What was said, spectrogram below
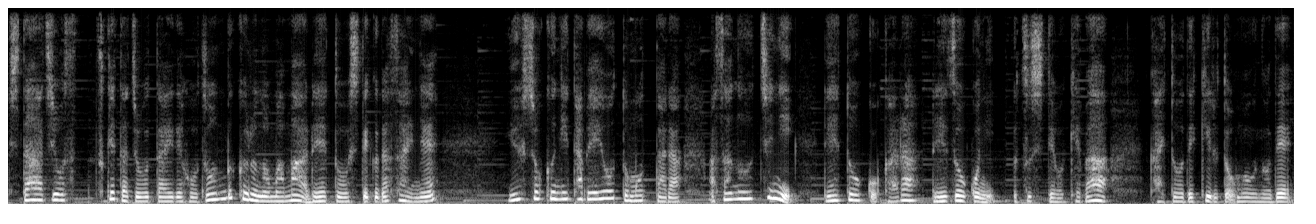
下味をつけた状態で保存袋のまま冷凍してくださいね。夕食に食べようと思ったら朝のうちに冷凍庫から冷蔵庫に移しておけば解凍できると思うので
